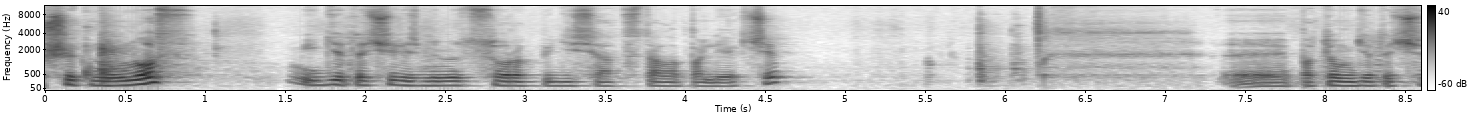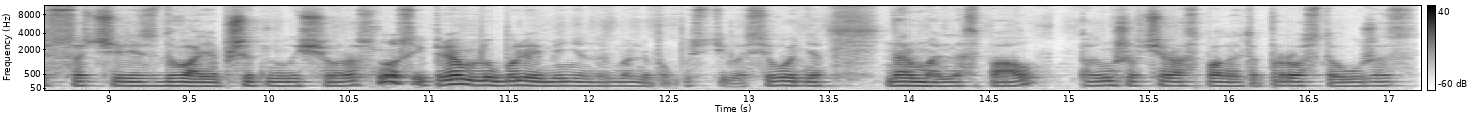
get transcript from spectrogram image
пшикнул нос – и где-то через минут 40-50 стало полегче. Э, потом где-то часа через два я пшикнул еще раз нос и прям ну, более-менее нормально попустило. Сегодня нормально спал, потому что вчера спал это просто ужас.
